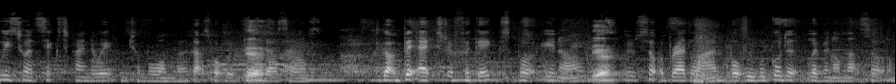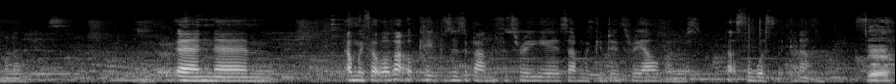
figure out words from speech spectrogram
we used to earn sixty pound a week from Chumbawamba. That's what we paid Yeah. ourselves. We got a bit extra for gigs, but you know, Yeah. it was sort of breadline. But we were good at living on that sort of money. And um, and we thought, well, that will keep us as a band for three years, and we can do three albums. That's the worst that can happen. Yeah.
